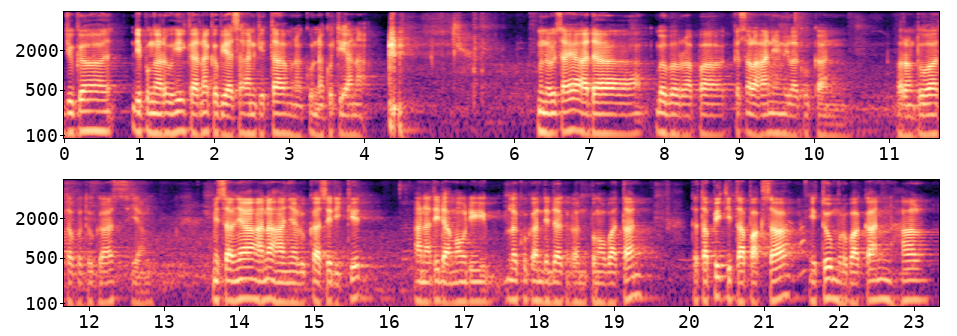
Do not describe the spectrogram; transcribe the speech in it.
juga dipengaruhi karena kebiasaan kita menakut-nakuti anak. Menurut saya ada beberapa kesalahan yang dilakukan orang tua atau petugas yang misalnya anak hanya luka sedikit, anak tidak mau dilakukan tindakan pengobatan, tetapi kita paksa itu merupakan hal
